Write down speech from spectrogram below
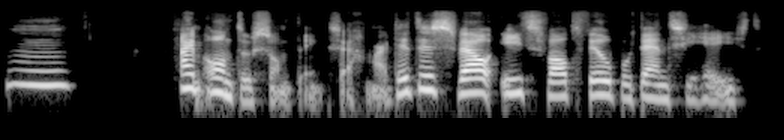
hmm, I'm on to something, zeg maar. Dit is wel iets wat veel potentie heeft.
